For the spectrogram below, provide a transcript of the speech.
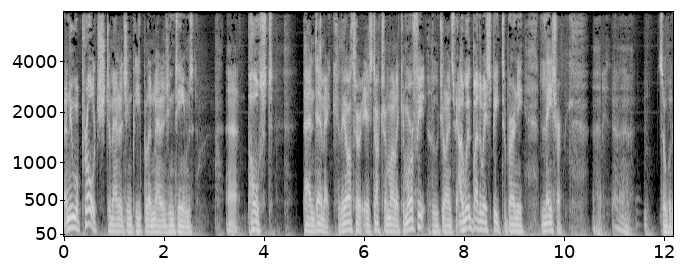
a new approach to managing people and managing teams uh, post pandemic. The author is Dr. Monica Murphy, who joins me. I will, by the way, speak to Bernie later. Uh, uh, so we'll,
